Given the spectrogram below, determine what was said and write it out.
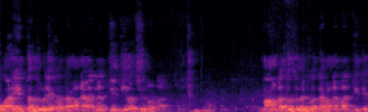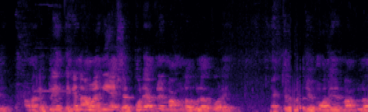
ওয়ারেন্ট তো দূরে কথা মানে আমার দ্বিতীয় ছিল না। মামলা তো দূরে কথা মানে আমার দ্বিতীয় আমাকে প্লেন থেকে নামায় নিয়ে আসার পরে আপনার মামলাগুলো করে, একটা হলো যে মদের মামলা,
